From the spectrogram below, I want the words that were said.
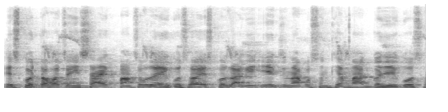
यसको तह चाहिँ सहायक पाँचौँ रहेको छ। यसको लागि एकजनाको सङ्ख्या माग गरिएको छ।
